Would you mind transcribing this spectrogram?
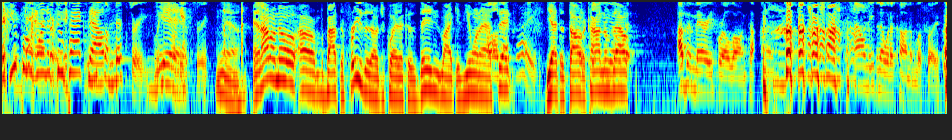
If you put one or two packs Leave out. some mystery. Leave Yes. some mystery. Yeah. And I don't know, um, about the freezer though, Jacquetta, cause then like if you want to have Oh, sex, right. you have to thaw the condoms know, out. I've been married for a long time. I don't even know what a condom looks like.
